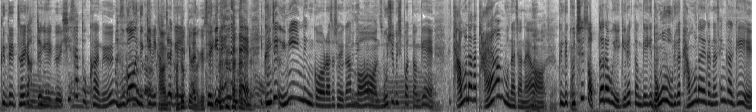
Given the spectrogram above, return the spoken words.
근데 저희가 갑자기 그 시사 토크하는 무거운 느낌이 아, 갑자기 가볍게 아, 가겠습니다. 되긴 했는데 네. 굉장히 의미 있는 거라서 저희가 한번 그러니까, 맞아. 모시고 싶었던 게 다문화가 다양한 문화잖아요. 네, 맞아요. 근데 네. 고칠 수 없다라고 얘기를 했던 게 이게 너무 우리가 다문화에 관한 생각이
